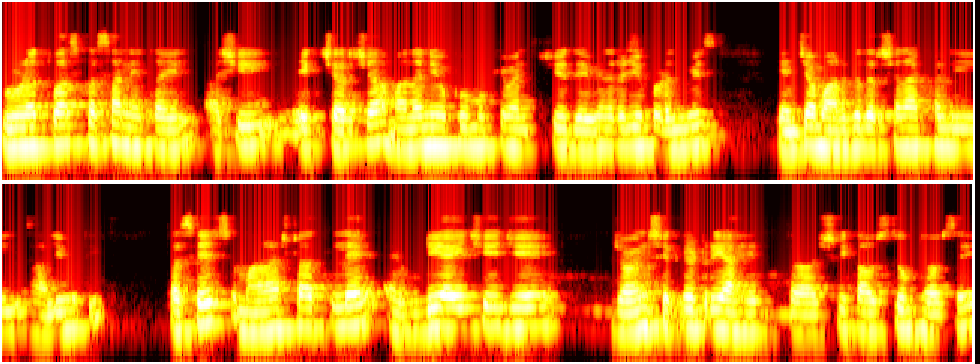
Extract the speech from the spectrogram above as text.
पूर्णत्वास कसा नेता येईल अशी एक चर्चा माननीय उपमुख्यमंत्री देवेंद्रजी फडणवीस यांच्या मार्गदर्शनाखाली झाली होती. तसेच महाराष्ट्रातले एफ डी आयचे जे जॉईंट सेक्रेटरी आहेत श्री कौस्तुभ धवसे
